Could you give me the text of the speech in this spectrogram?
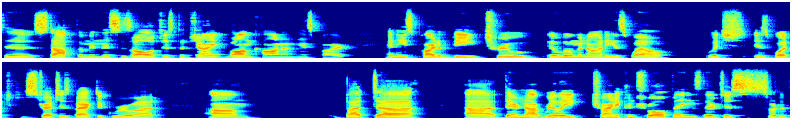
to stop them, and this is all just a giant long con on his part. And he's part of the true Illuminati as well, which is what stretches back to Gruad. Um, but uh, uh, they're not really trying to control things; they're just sort of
